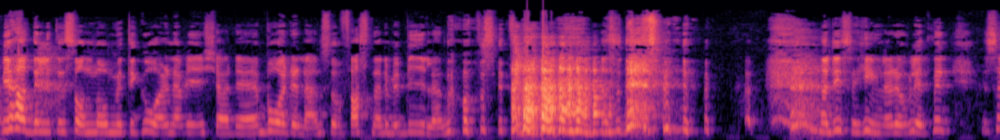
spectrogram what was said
Vi hade en liten sån moment igår när vi körde Borderlands och fastnade med bilen. Och så- alltså det, är så, ja, det är så himla roligt. Men så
